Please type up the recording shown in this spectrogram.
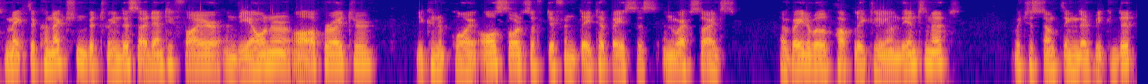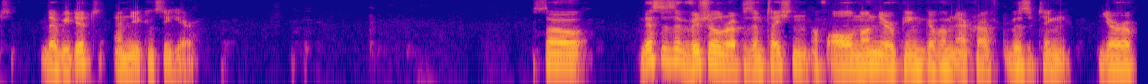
To make the connection between this identifier and the owner or operator, you can employ all sorts of different databases and websites available publicly on the internet which is something that we can did that we did and you can see here. So this is a visual representation of all non-European government aircraft visiting Europe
